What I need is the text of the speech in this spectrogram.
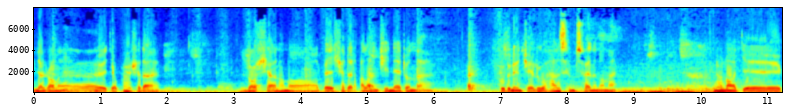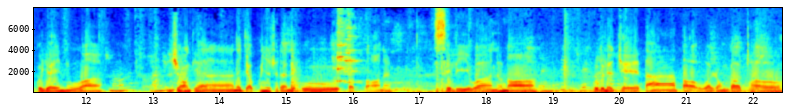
nhớ rồi nó chụp hay sẽ đại rồi sao nó nó bé sẽ đại cái lần chín này trong đó của tụi mình chạy lúa hắn xem xem nó này. Nó nó chạy có dây nó à dòng thế này chụp hay sẽ đại nó cũng tọt tọt nè. Xử lý và nó nó của tụi mình chạy ta tọt và rong cao thâu.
